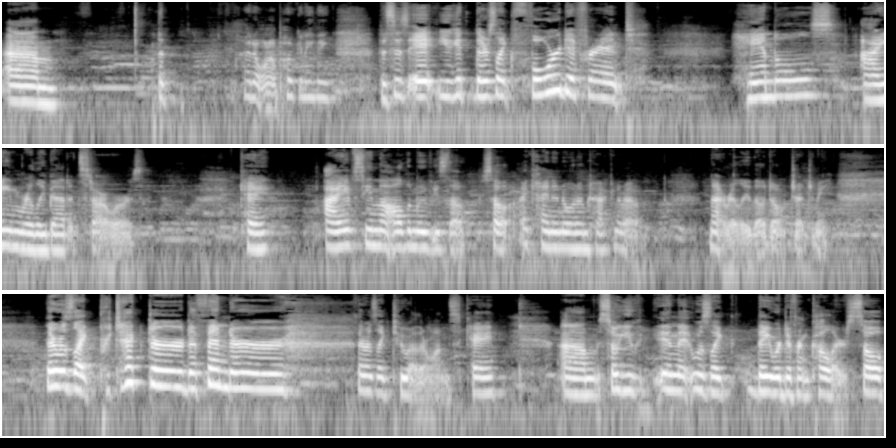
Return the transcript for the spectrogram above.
Um, but I don't want to poke anything. This is it. You get, there's like four different handles. I'm really bad at Star Wars. Okay. I have seen the, all the movies though, so I kind of know what I'm talking about. Not really though, don't judge me. There was like Protector, Defender, there was like two other ones, okay? Um, so you, and it was like, they were different colors. So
